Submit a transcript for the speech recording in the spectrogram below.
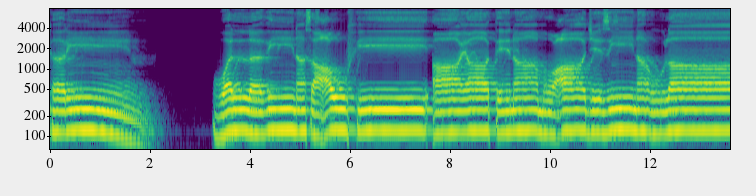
كريم. والذين سعوا في آياتنا معاجزين أولئك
